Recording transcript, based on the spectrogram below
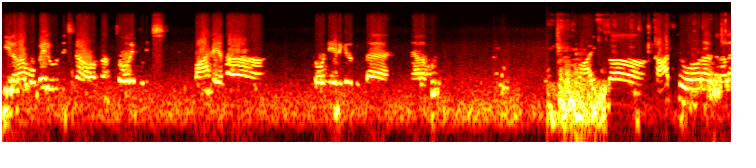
கீழெல்லாம் மொபைல் விழுந்துச்சுன்னா அவ்வளவுதான். ஸ்டோரி முடிச்சு பாகையெல்லாம் தோண்டி எடுக்கிறதுக்குள்ள வேலை முடியும் வாய்ஸ் தான் காற்று ஓவரா இருக்கிறதுனால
